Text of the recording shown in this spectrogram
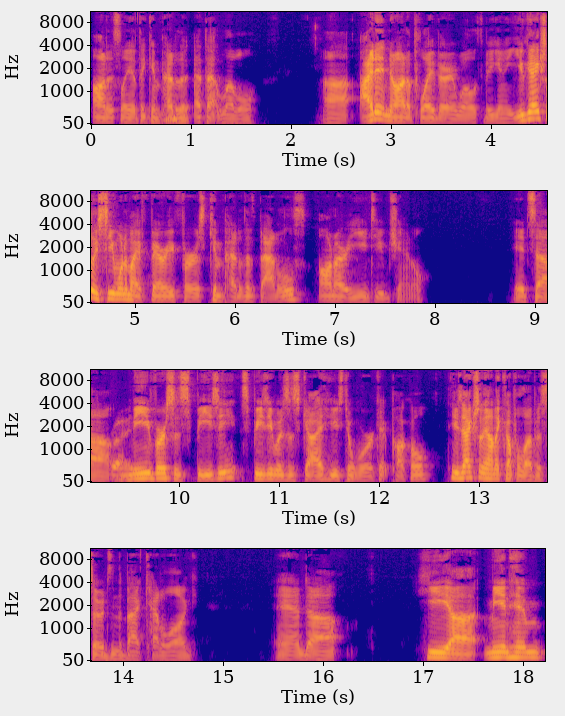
Honestly, at the competitive at that level, uh, I didn't know how to play very well at the beginning. You can actually see one of my very first competitive battles on our YouTube channel. It's uh Right. me versus Speezy. Speezy was this guy who used to work at Puckle. He's actually on a couple episodes in the back catalog, and uh, he uh me and him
